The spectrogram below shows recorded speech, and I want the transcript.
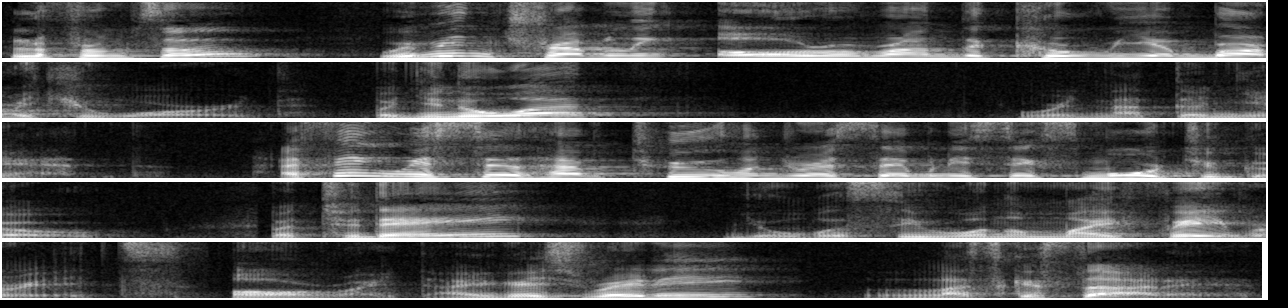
Hello from Seoul. We've been traveling all around the Korean barbecue world. But you know what? We're not done yet. I think we still have 276 more to go. But today, you will see one of my favorites. Alright, are you guys ready? Let's get started.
